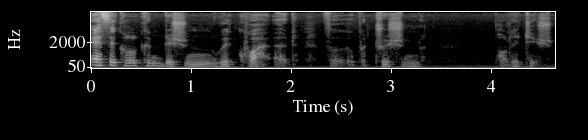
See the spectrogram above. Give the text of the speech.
ethical condition required for a patrician politician.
